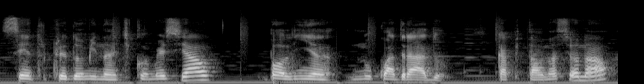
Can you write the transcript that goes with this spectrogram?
centro predominante comercial, bolinha no quadrado, capital nacional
